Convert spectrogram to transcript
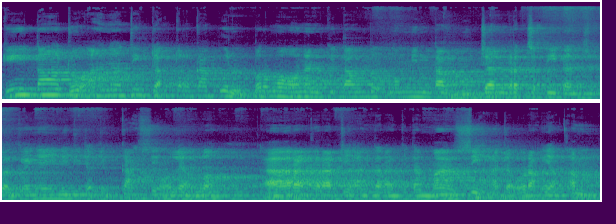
kita doanya tidak terkabul. Permohonan kita untuk meminta hujan rezeki dan sebagainya ini tidak dikasih oleh Allah Gara-gara di antara kita masih ada orang yang 40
